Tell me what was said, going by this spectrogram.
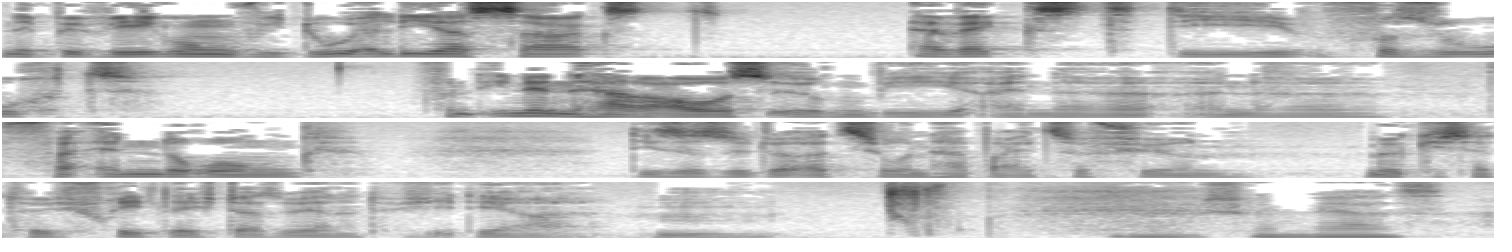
eine Bewegung, wie du, Elias, sagst, erwächst, die versucht, von innen heraus irgendwie eine, eine Veränderung dieser Situation herbeizuführen. Möglichst natürlich friedlich, das wäre natürlich ideal. Hm. ja schön wär's.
